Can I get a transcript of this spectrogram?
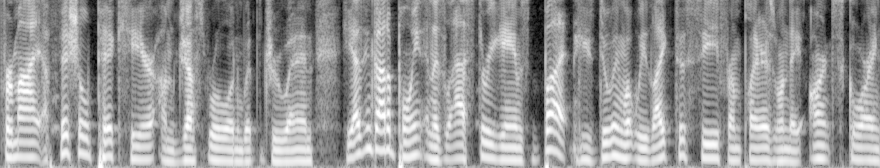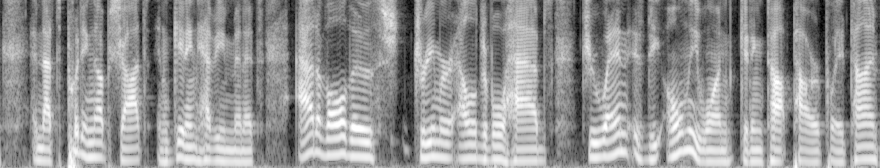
for my official pick here, I'm just rolling with Drouin. He hasn't got a point in his last three games, but he's doing what we like to see from players when they aren't scoring, and that's putting up shots and getting heavy minutes. Out of all those streamer eligible Habs, Drouin is the only one getting top power play time,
